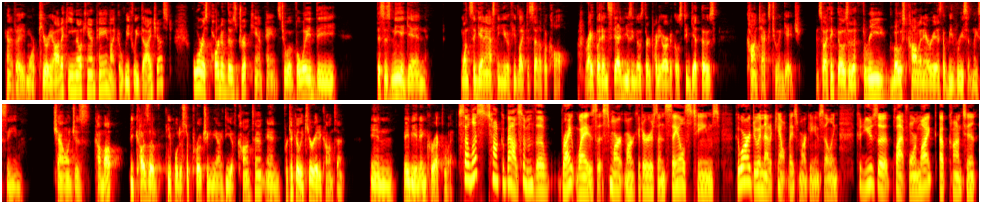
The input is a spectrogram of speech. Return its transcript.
kind of a more periodic email campaign, like a weekly digest, or as part of those drip campaigns to avoid the this is me again, once again asking you if you'd like to set up a call right? But instead using those third party articles to get those contacts to engage. And so I think those are the three most common areas that we've recently seen challenges come up because of people just approaching the idea of content and particularly curated content in maybe an incorrect way. So let's talk about some of the right ways that smart marketers and sales teams who are doing that account based marketing and selling could use a platform like UpContent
